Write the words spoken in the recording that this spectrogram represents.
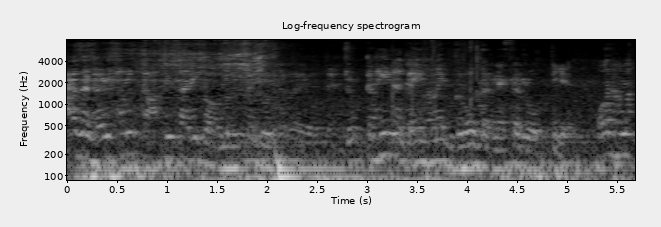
एज एडल्ट हम काफी सारी प्रॉब्लम से गुजर रहे होते हैं जो कहीं ना कहीं हमें ग्रो करने से रोकती है और हम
